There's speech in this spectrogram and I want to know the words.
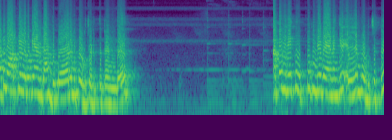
അപ്പൊ ബാക്കിയുള്ളതൊക്കെ ഞാൻ ഇതാ ഇതുപോലെ പൊടിച്ചെടുത്തിട്ടുണ്ട്. അപ്പൊ ഇതിലേക്ക് ഉപ്പ് പിന്നെ വേണമെങ്കിൽ എല്ലാം പൊടിച്ചിട്ട്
